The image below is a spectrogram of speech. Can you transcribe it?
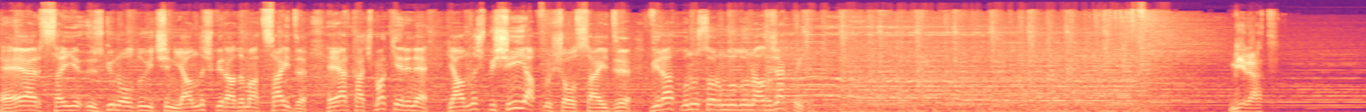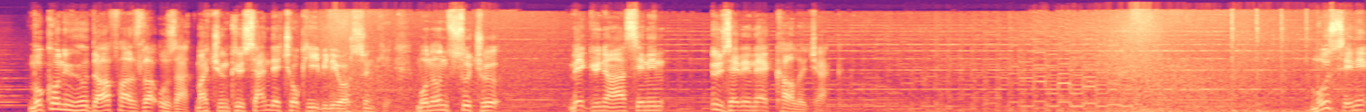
Eğer sayı üzgün olduğu için yanlış bir adım atsaydı, eğer kaçmak yerine yanlış bir şey yapmış olsaydı, Virat bunun sorumluluğunu alacak mıydı? Virat, bu konuyu daha fazla uzatma çünkü sen de çok iyi biliyorsun ki bunun suçu ve günahı senin üzerine kalacak. Bu seni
